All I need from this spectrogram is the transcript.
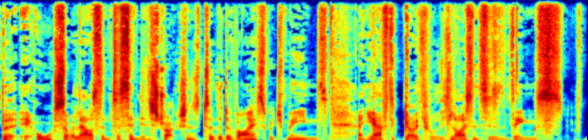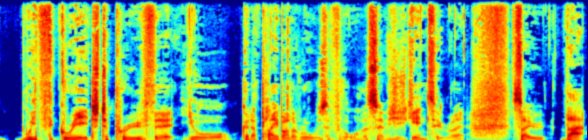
but it also allows them to send instructions to the device, which means, and you have to go through all these licenses and things with the grid to prove that you're going to play by the rules of all the services you get into, right? So that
